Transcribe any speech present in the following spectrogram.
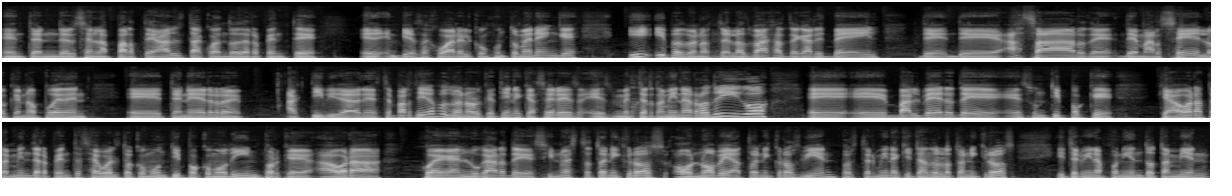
entenderse en la parte alta cuando de repente eh, empieza a jugar el conjunto merengue. Y, y, pues bueno, las bajas de Gareth Bale, de, Azar, de, Marcelo, que no pueden eh, tener actividad en este partido, pues bueno, lo que tiene que hacer es, es meter también a Rodrigo. Eh, eh, Valverde es un tipo que, que ahora también de repente se ha vuelto como un tipo comodín, porque ahora juega en lugar de si no está Tony Cross o no ve a Tony Cross bien, pues termina quitándolo a Tony Cross y termina poniendo también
